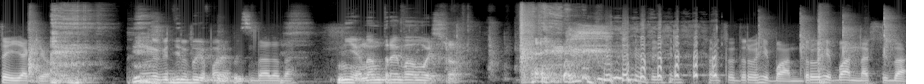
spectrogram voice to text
це як його. Ну, Відбивку. Да-да-да. Ні, нам треба ось що. Це другий бан, другий бан навсіда.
